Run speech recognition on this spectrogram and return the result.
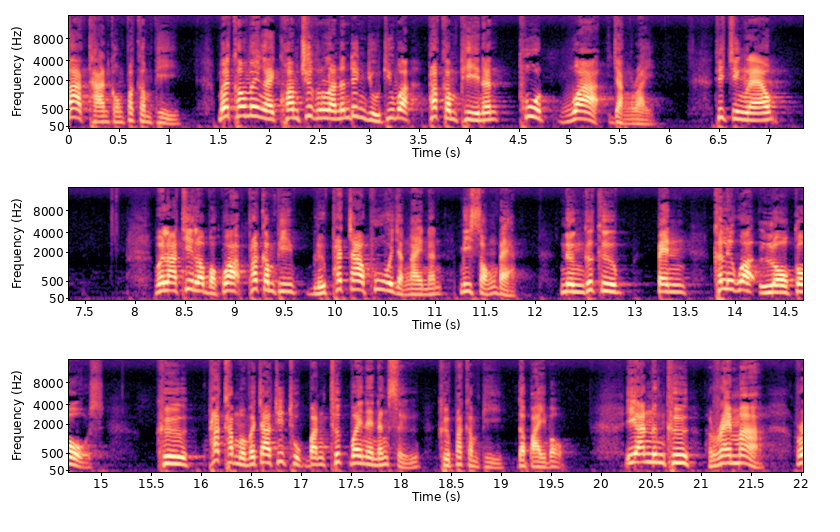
รากฐานของพระคัมภีร์หมายความว่าไงความเชื่อของเรานั้นต้องอยู่ที่ว่าพระคัมภีร์นั้นพูดว่าอย่างไร ที่จริงแล้ว เวลาที่เราบอกว่าพระคัมภีร์หรือพระเจ้าพูดว่าอย่างไงนั้น มีสองแบบหนึ่งก็คือเป็นเขาเรียกว่าโลโกสคือพระคำของพระเจ้าที่ถูกบันทึกไว้ในหนังสือ คือพระคัมภีร์ the Bible อีกอันหนึ่งคือเรมาเร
